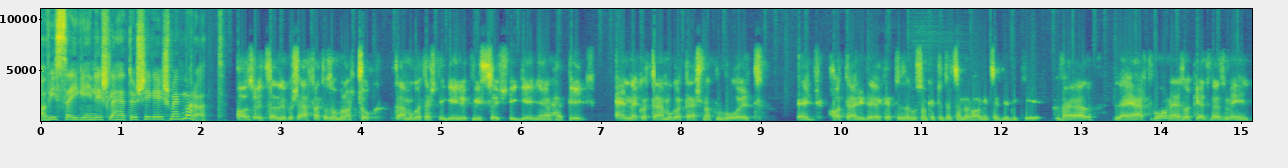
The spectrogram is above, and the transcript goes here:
A visszaigénylés lehetősége is megmaradt? Az 5%-os áfát azonban a csok támogatást igénylők vissza is igényelhetik. Ennek a támogatásnak volt egy határideje 2022. december 31-ével, lejárt volna ez a kedvezmény,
